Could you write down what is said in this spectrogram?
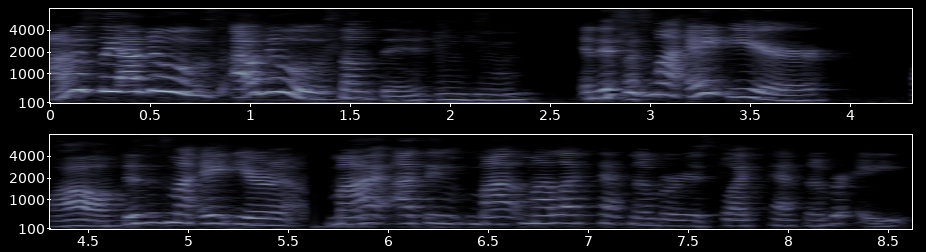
Honestly, I knew it was I knew it was something. Mm-hmm. And this is my eight year. Wow. This is my eight year. My I think my, my life path number is life path number eight.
